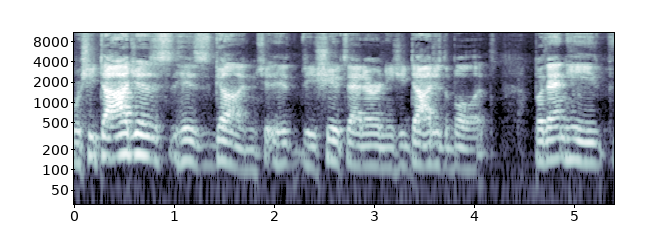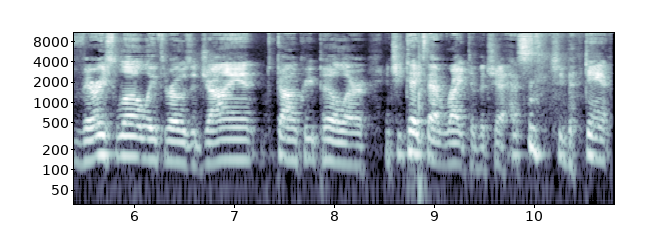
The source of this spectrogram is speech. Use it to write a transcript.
where she dodges his gun. She, he shoots at her and he, she dodges the bullets. But then he very slowly throws a giant concrete pillar and she takes that right to the chest. she can't.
